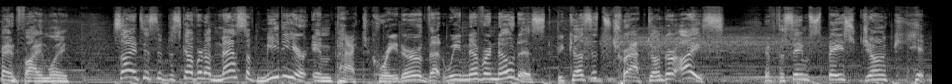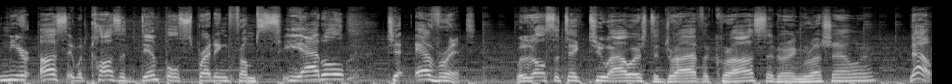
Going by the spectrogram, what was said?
And finally, scientists have discovered a massive meteor impact crater that we never noticed because it's trapped under ice. If the same space junk hit near us, it would cause a dimple spreading from Seattle to Everett. Would it also take two hours to drive across during rush hour? No,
